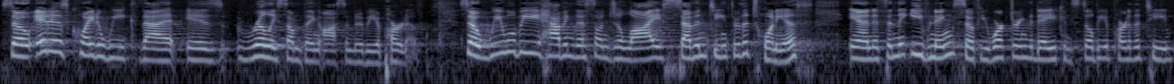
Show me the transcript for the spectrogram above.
So it is quite a week that is really something awesome to be a part of. So we will be having this on July 17th through the 20th, and it's in the evening. So if you work during the day, you can still be a part of the team.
